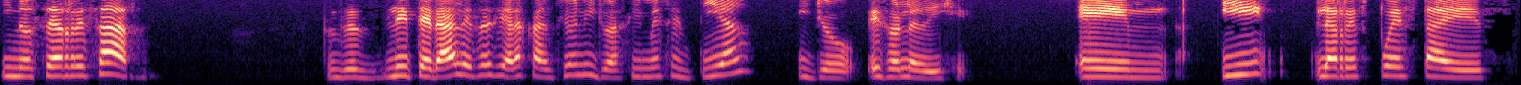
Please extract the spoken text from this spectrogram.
y no sé rezar. Entonces, literal, eso decía la canción y yo así me sentía y yo eso le dije. Em, y la respuesta es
